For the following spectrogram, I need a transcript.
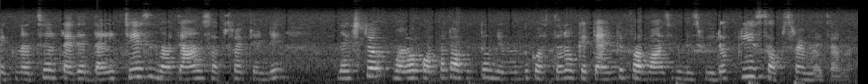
మీకు నచ్చినట్టయితే దయచేసి నా ఛానల్ సబ్స్క్రైబ్ చేయండి. నెక్స్ట్ మరో కొత్త టాపిక్తో మీ ముందుకు వస్తాను. Okay thank you for watching this video please subscribe my channel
